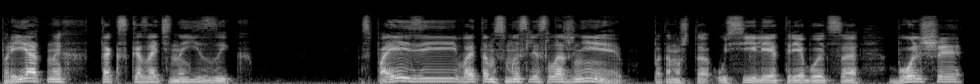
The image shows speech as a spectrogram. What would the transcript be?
приятных, так сказать, на язык. С поэзией в этом смысле сложнее, потому что усилия требуются больше,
